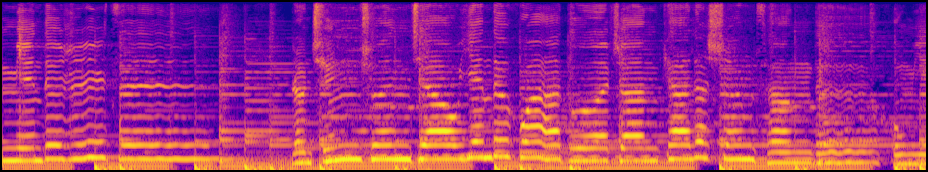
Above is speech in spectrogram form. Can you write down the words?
眠，让青春娇艳的花朵绽开了深藏的红颜。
